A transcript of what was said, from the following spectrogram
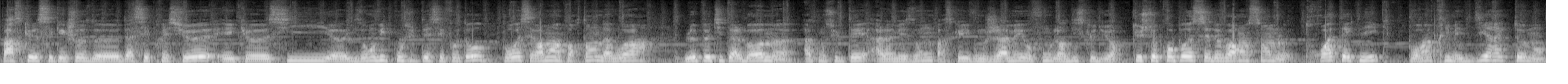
parce que c'est quelque chose d'assez précieux et que si euh, ils ont envie de consulter ces photos, pour eux c'est vraiment important d'avoir le petit album à consulter à la maison parce qu'ils vont jamais au fond de leur disque dur. Ce que je te propose, c'est de voir ensemble trois techniques pour imprimer directement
